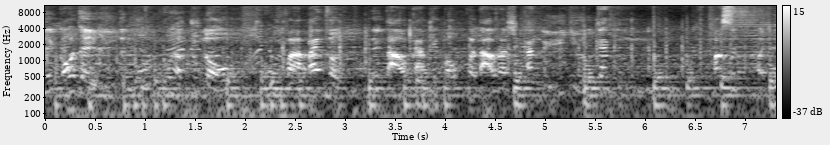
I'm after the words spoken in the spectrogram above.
để có thêm những tình huống phối hợp trung lộ và ban mật để tạo cảm giác bóng và tạo ra sự ăn ý giữa các mắt xích và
